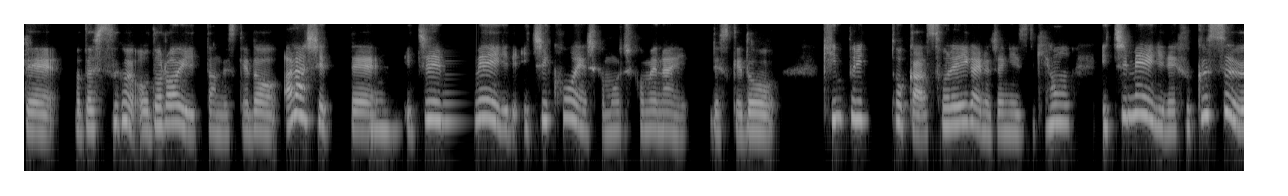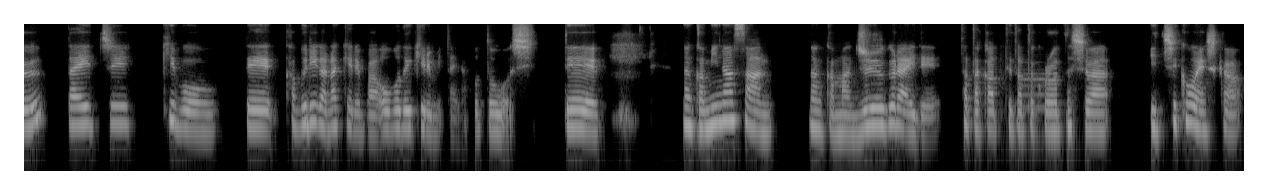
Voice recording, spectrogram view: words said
て私すごい驚いたんですけど嵐ってうん。一名義で一公演しか申し込めないんですけどキンプリとかそれ以外のジャニーズって基本一名義で複数第一希望でかぶりがなければ応募できるみたいなことを知ってなんか皆さんなんかまあ10ぐらいで戦ってたところ私は1公演しか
